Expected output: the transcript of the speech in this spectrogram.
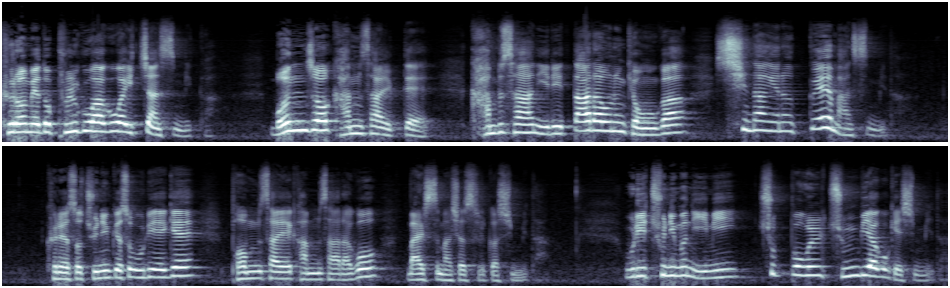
그럼에도 불구하고가 있지 않습니까? 먼저 감사할 때 감사한 일이 따라오는 경우가 신앙에는 꽤 많습니다. 그래서 주님께서 우리에게 범사에 감사라고 말씀하셨을 것입니다. 우리 주님은 이미 축복을 준비하고 계십니다.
